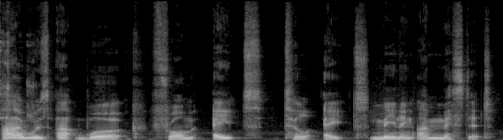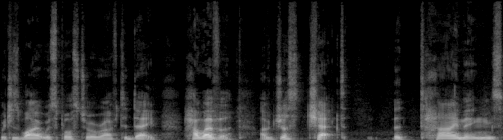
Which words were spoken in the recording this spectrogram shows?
I was at work from eight till eight, meaning I missed it, which is why it was supposed to arrive today. However, I've just checked the timings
